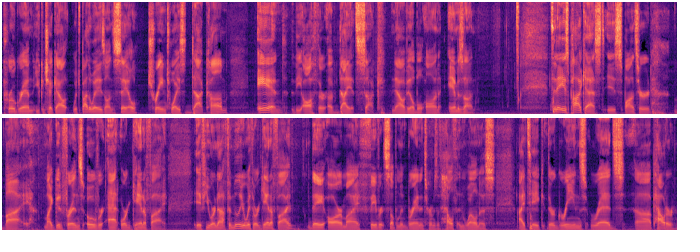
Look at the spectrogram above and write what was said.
program that you can check out, which, by the way, is on sale, traintwice.com, and the author of Diet Suck, now available on Amazon. Today's podcast is sponsored by my good friends over at Organifi. If you are not familiar with Organifi, they are my favorite supplement brand in terms of health and wellness. I take their greens, reds uh, powder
